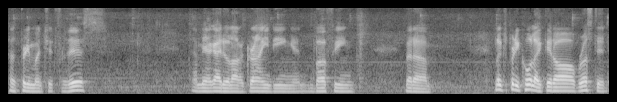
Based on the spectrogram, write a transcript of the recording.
that's pretty much it for this. I mean, I gotta do a lot of grinding and buffing, but um, looks pretty cool. Like it all rusted.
